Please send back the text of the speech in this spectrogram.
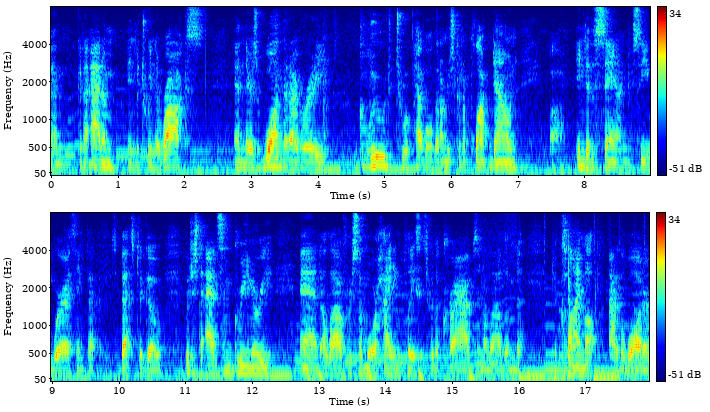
I'm gonna add them in between the rocks. And there's one that I've already glued to a pebble that I'm just gonna plop down uh, into the sand, to see where I think that it's best to go. But just to add some greenery and allow for some more hiding places for the crabs and allow them to, to climb up out of the water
